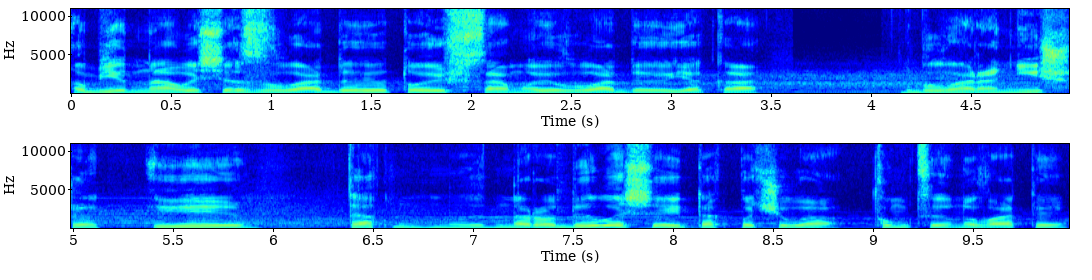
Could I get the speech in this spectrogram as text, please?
об'єдналися з владою, тою ж самою владою, яка була раніше, і так народилася і так почала функціонувати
